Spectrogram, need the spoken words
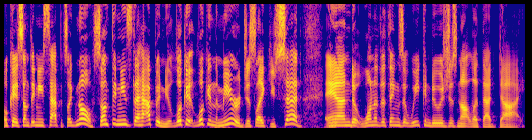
Okay, something needs to happen. It's like, no, something needs to happen. You look at look in the mirror, just like you said. And one of the things that we can do is just not let that die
